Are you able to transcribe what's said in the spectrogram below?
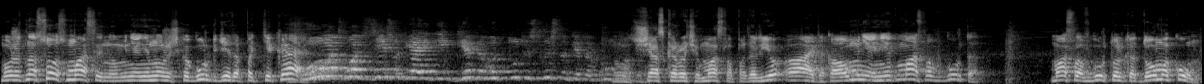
может насос масляный, у меня немножечко гур где-то подтекает. Вот, вот здесь вот я и где-то вот тут и слышно где-то гул. Вот, сейчас, короче, масло подольем. Ай, так а у меня нет масла в гур-то. Масло в гур только дома кум.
